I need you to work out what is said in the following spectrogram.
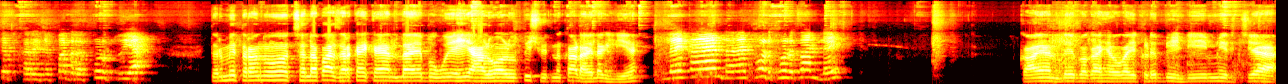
शेतकऱ्याच्या पदरात पडतो या. तर मित्रांनो चला बाजार काय काय आणलाय बघूया ही हळूहळू पिशवीतनं काढायला लागली आहे. लय काय आणलं नाही थोडं थोडंच आणलंय. काय आणलंय बघा हे बघा इकडे भेंडी मिरच्या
